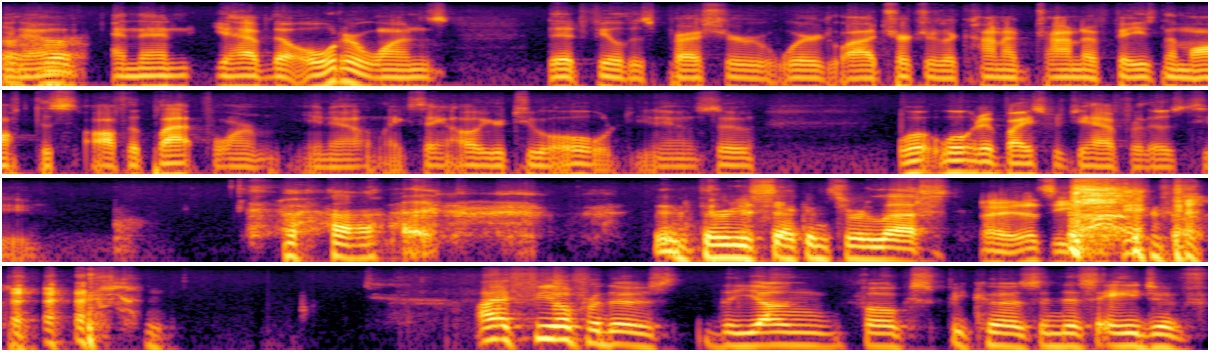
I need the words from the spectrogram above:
you know, Uh-huh. and then you have the older ones that feel this pressure where a lot of churches are kind of trying to phase them off this off the platform, you know, like saying, "Oh, you're too old," you know. So, what what advice would you have for those two? In 30 seconds or less. All right, that's easy. I feel for those the young folks because in this age of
